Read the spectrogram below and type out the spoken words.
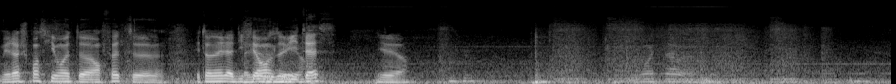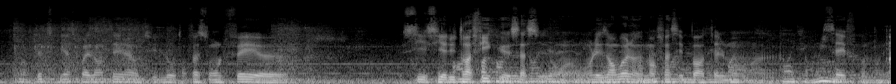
Mais là, je pense qu'ils vont être, euh, en fait, euh, étant donné la différence de hein. vitesse, Il est là. ils vont être là. ouais. On va peut-être bien se présenter là au-dessus de l'autre. Enfin, si on le fait, euh, si- s'il y a du trafic, ça, on, on les envoie, mais enfin, c'est pas tellement euh, safe comme on dit.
